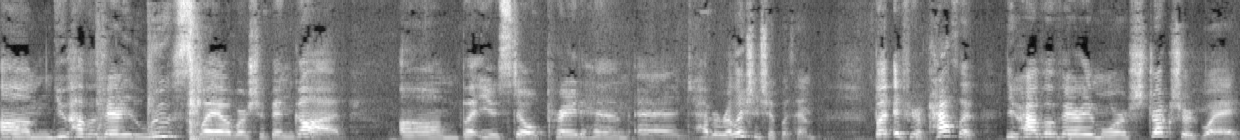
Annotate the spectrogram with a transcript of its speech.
um, you have a very loose way of worshiping God, um, but you still pray to Him and have a relationship with Him. But if you're a Catholic, you have a very more structured way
